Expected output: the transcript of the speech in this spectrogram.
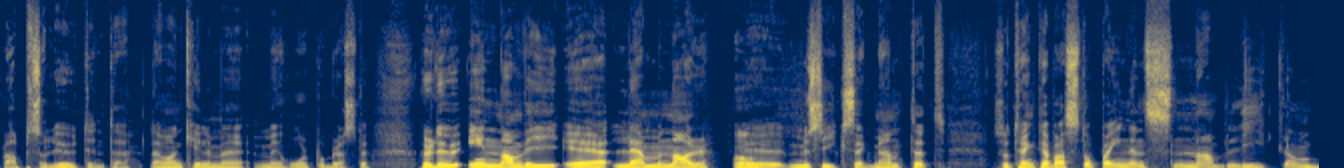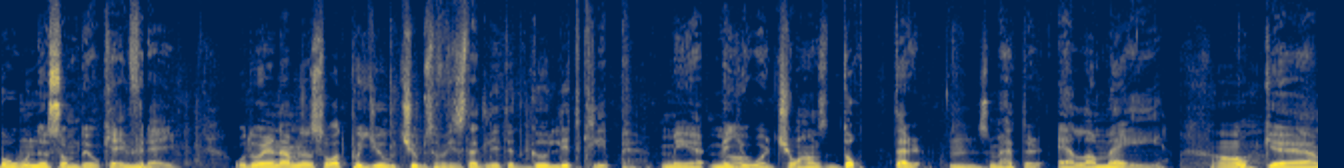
Absolut inte. Det var en kille med, med hår på bröstet. Hör du, innan vi eh, lämnar Ja. eh, musiksegmentet så tänkte jag bara stoppa in en snabb liten bonus om det är okej Mm. för dig. Och då är det nämligen så att på Youtube så finns det ett litet gulligt klipp med, med George och hans dotter Mm. som heter Ella May. Och eh,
